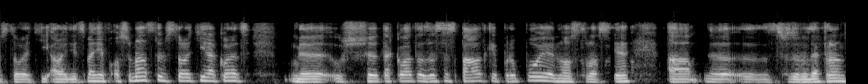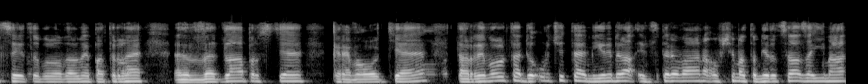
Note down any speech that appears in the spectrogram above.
století, ale nicméně v 18. století nakonec už taková ta zase zpátky propojenost vlastně a ve Francii to bylo velmi patrné, vedla prostě k revoltě. Ta revolta do určité míry byla inspirována ovšem, a to mě docela zajímá,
